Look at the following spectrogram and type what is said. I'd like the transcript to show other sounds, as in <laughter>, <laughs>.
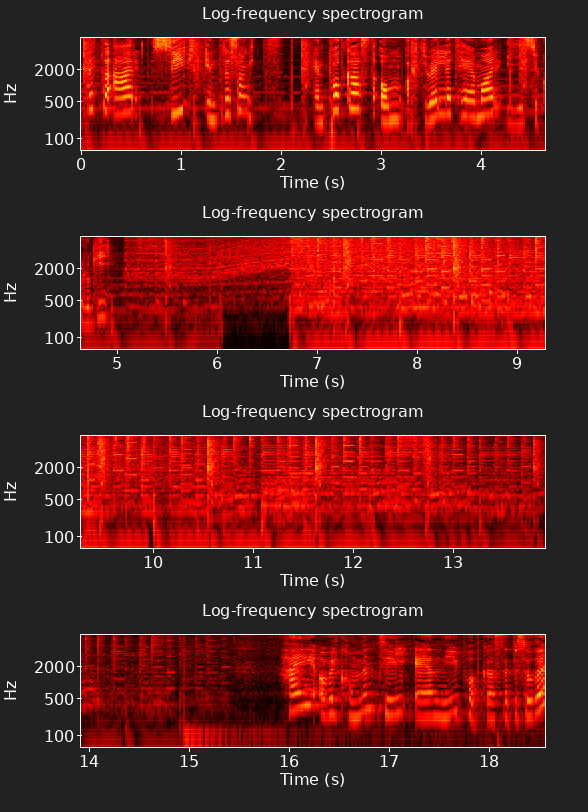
Dette er Sykt interessant, en podkast om aktuelle temaer i psykologi. Hei og velkommen til en ny podkastepisode.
